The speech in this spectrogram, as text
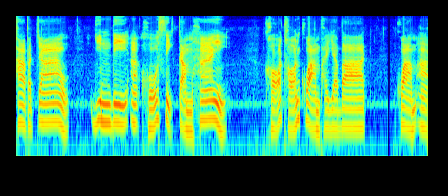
ข้าพเจ้า ยินดีอโหสิกรรมให้ ขอถอนความพยาบาท ความอา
